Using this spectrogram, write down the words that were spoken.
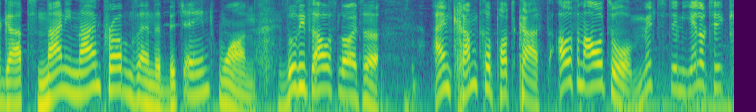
got 99 problems and a bitch ain't one. So sieht's aus, Leute. Ein Kramkre-Podcast aus dem Auto mit dem Yellowtick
